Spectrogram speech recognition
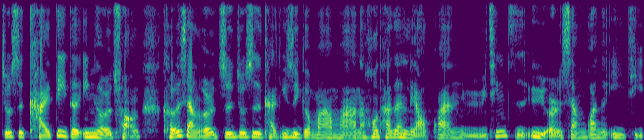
就是凯蒂的婴儿床。可想而知，就是凯蒂是一个妈妈，然后她在聊关于亲子育儿相关的议题。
